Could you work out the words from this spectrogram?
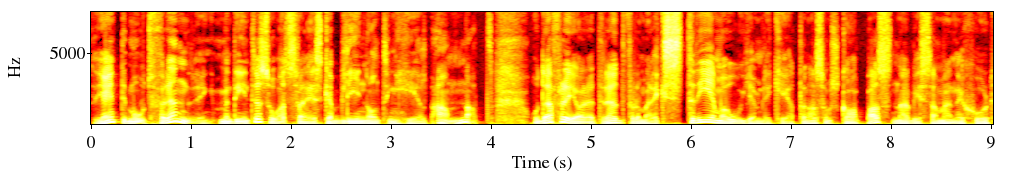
Jag är inte emot förändring, men det är inte så att Sverige ska bli någonting helt annat. Och därför är jag rätt rädd för de här extrema ojämlikheterna som skapas när vissa människor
